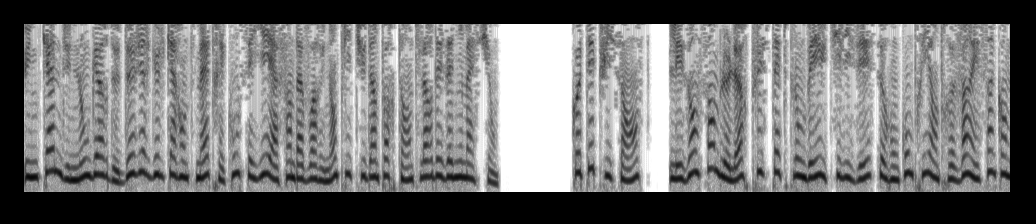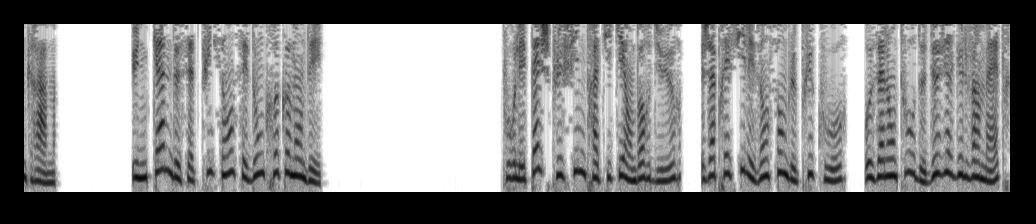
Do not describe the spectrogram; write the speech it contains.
une canne d'une longueur de 2,40 mètres est conseillée afin d'avoir une amplitude importante lors des animations. Côté puissance, les ensembles leurres plus tête plombée utilisés seront compris entre 20 et 50 grammes. Une canne de cette puissance est donc recommandée. Pour les pêches plus fines pratiquées en bordure, j'apprécie les ensembles plus courts, aux alentours de 2,20 mètres,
